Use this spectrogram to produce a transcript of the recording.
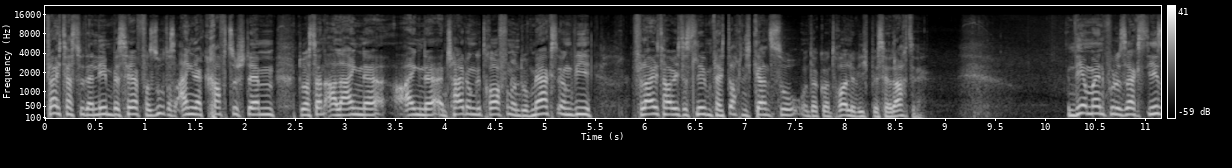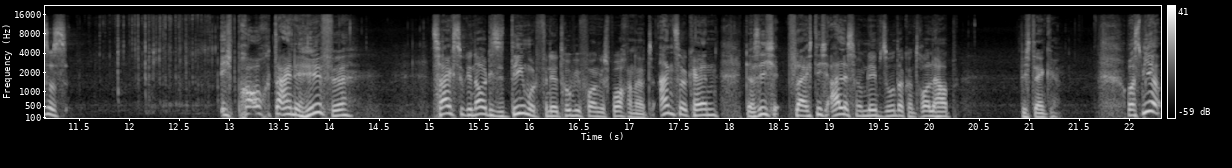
Vielleicht hast du dein Leben bisher versucht, aus eigener Kraft zu stemmen. Du hast dann alle eigene, eigene Entscheidungen getroffen und du merkst irgendwie, vielleicht habe ich das Leben vielleicht doch nicht ganz so unter Kontrolle, wie ich bisher dachte. In dem Moment, wo du sagst, Jesus, ich brauche deine Hilfe, zeigst du genau diese Demut, von der Tobi vorhin gesprochen hat. Anzuerkennen, dass ich vielleicht nicht alles in meinem Leben so unter Kontrolle habe, wie ich denke. Was mir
